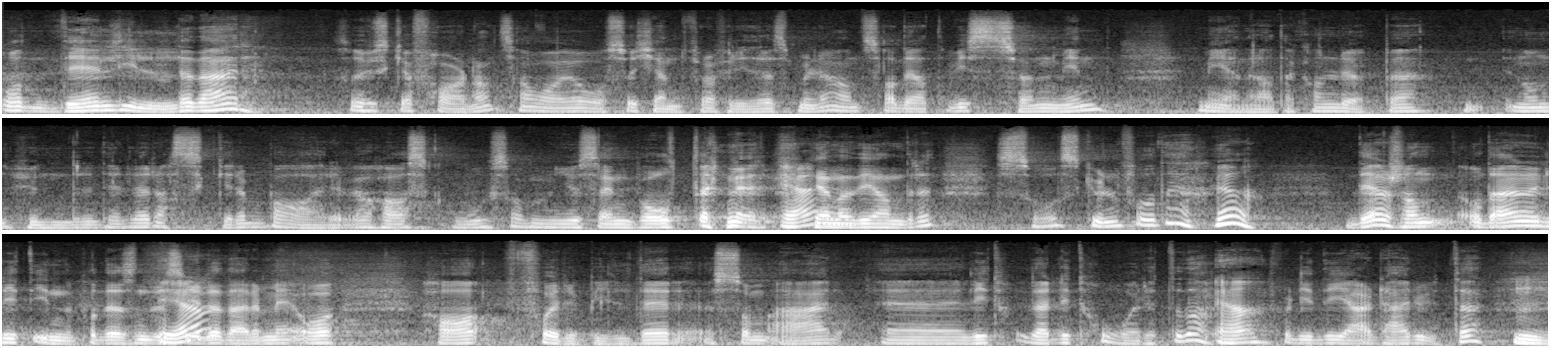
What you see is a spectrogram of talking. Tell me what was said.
Og det lille der Så husker jeg faren hans, han var jo også kjent fra friidrettsmiljøet. Han sa det at hvis sønnen min mener at jeg kan løpe noen hundredeler raskere bare ved å ha sko som Usain Bolt eller Ja, en av de andre, så skulle han få det. Ja. Det er sånn, og det er litt inne på det som du Ja. sier, det der med å ha forbilder som er eh, litt, det er litt hårete, da. Ja. Fordi de er der ute. Mm.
